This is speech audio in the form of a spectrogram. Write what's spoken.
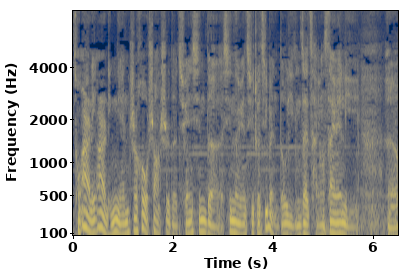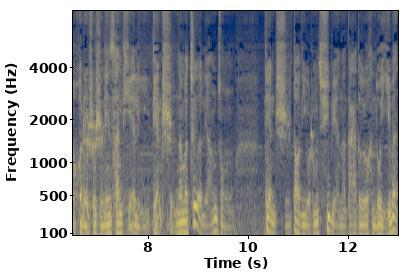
从二零二零年之后上市的全新的新能源汽车，基本都已经在采用三元锂，呃，或者说是磷酸铁锂电池。那么这两种。电池到底有什么区别呢？大家都有很多疑问。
